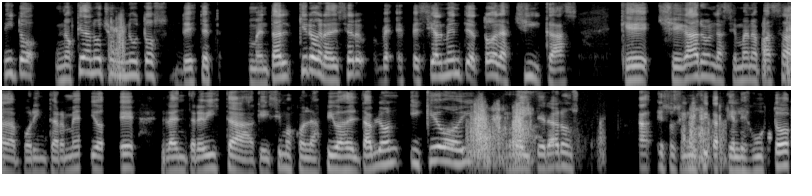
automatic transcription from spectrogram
un mito, nos quedan ocho minutos de este mental. Quiero agradecer especialmente a todas las chicas que llegaron la semana pasada por intermedio de la entrevista que hicimos con las pibas del tablón y que hoy reiteraron su eso significa que les gustó,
